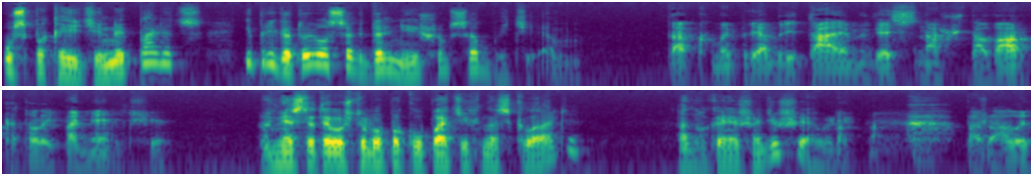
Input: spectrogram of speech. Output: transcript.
успокоительный палец и приготовился к дальнейшим событиям. Так мы приобретаем весь наш товар, который помельче. Вместо того, чтобы покупать их на складе, оно, конечно, дешевле. Пожалуй.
